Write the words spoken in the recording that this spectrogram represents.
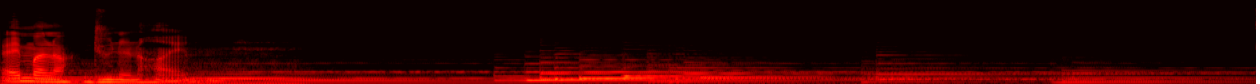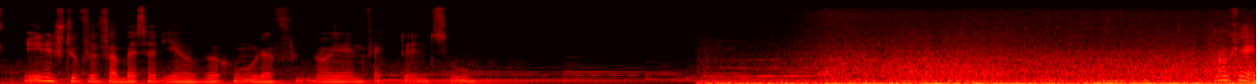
Einmal nach Dünenheim. Jede Stufe verbessert ihre Wirkung oder fügt neue Infekte hinzu. Okay.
